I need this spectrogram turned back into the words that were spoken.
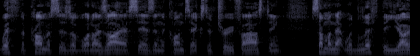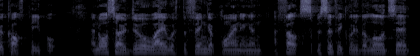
with the promises of what Isaiah says in the context of true fasting, someone that would lift the yoke off people and also do away with the finger pointing. And I felt specifically the Lord said,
